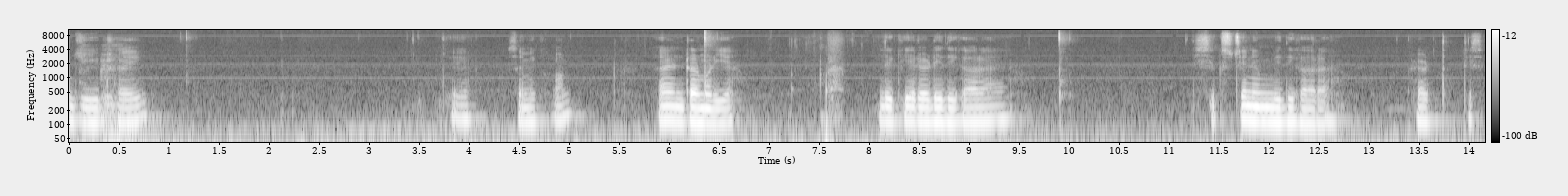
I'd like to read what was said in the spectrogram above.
G drive semicolon and intermediate देखिए रेडी दिखा रहा है। सिक्सटीन एम दिखा रहा है फेट थर्टी से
